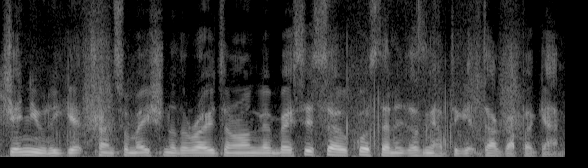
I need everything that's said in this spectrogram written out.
genuinely get transformation of the roads on an ongoing basis. So, of course, then it doesn't have to get dug up again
